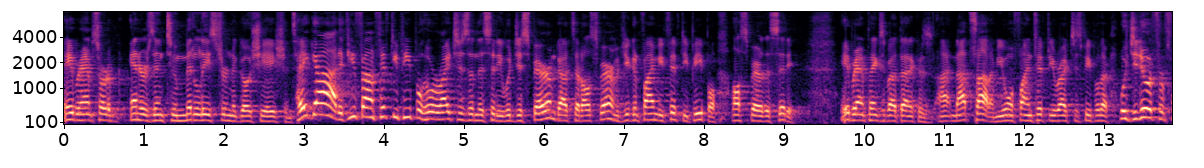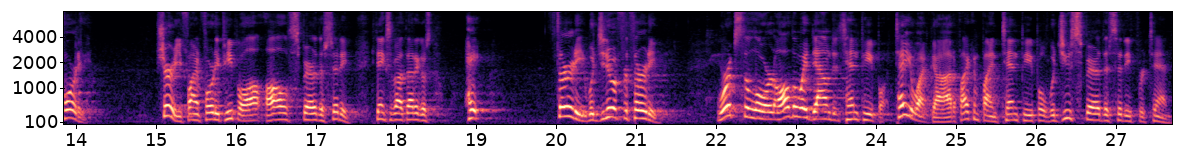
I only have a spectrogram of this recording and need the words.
Abraham sort of enters into Middle Eastern negotiations. Hey, God, if you found 50 people who are righteous in the city, would you spare them? God said, I'll spare them. If you can find me 50 people, I'll spare the city. Abraham thinks about that because uh, not Sodom. You won't find 50 righteous people there. Would you do it for 40? Sure, you find 40 people, I'll, I'll spare the city. He thinks about that. He goes, hey, 30. Would you do it for 30? Works the Lord all the way down to 10 people. Tell you what, God, if I can find 10 people, would you spare the city for 10?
